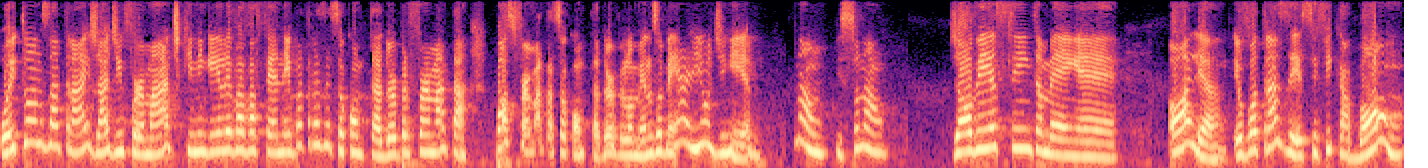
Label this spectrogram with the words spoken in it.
oito anos atrás já de informática e ninguém levava fé nem para trazer seu computador para formatar. Posso formatar seu computador? Pelo menos eu ganharia um dinheiro. Não, isso não. Já ouvi assim também, é, olha, eu vou trazer, se ficar bom,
